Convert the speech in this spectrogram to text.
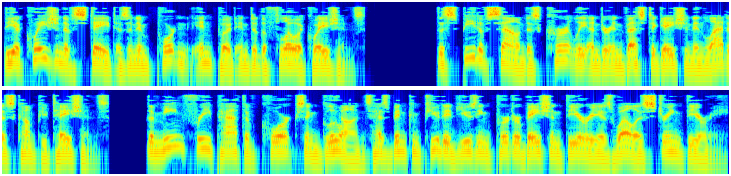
The equation of state is an important input into the flow equations. The speed of sound is currently under investigation in lattice computations. The mean free path of quarks and gluons has been computed using perturbation theory as well as string theory.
